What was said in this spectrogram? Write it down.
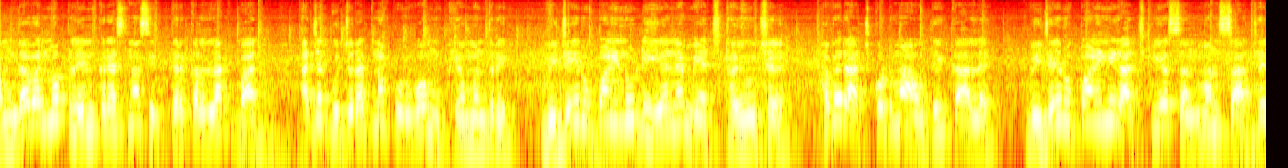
અમદાવાદમાં પ્લેન ક્રેશના સિત્તેર કલાક બાદ આજે ગુજરાતના પૂર્વ મુખ્યમંત્રી વિજય રૂપાણીનું ડીએનએ મેચ થયું છે. હવે રાજકોટમાં આવતીકાલે વિજય રૂપાણીની રાજકીય સન્માન સાથે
